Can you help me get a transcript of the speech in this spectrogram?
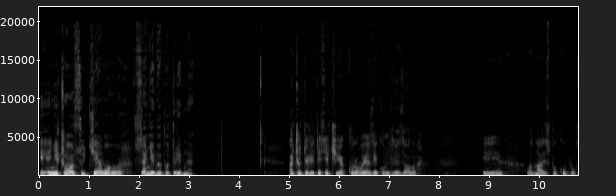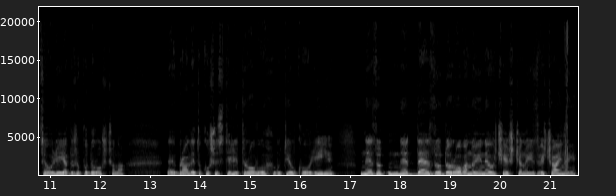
І нічого суттєвого, все ніби потрібне. А 4 тисячі, як корова язиком злізала. І одна із покупок це олія дуже подорожчала. Е, Брали таку 6-літрову бутилку олії не зо- не дезодорованої, не очищеної, звичайної,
